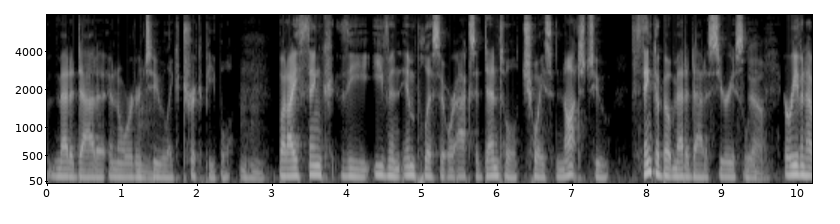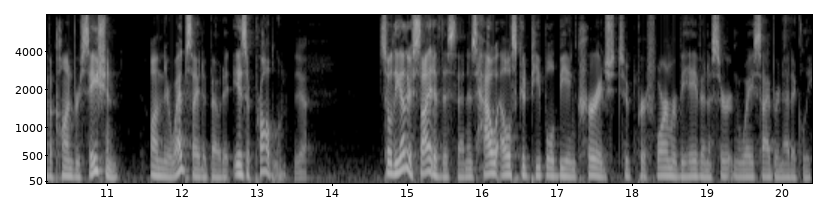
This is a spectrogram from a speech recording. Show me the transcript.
metadata in order Mm. to like trick people. Mm-hmm. But I think the even implicit or accidental choice not to think about metadata seriously Yeah. or even have a conversation on their website about it is a problem. Yeah. So the other side of this then is how else could people be encouraged to perform or behave in a certain way cybernetically?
